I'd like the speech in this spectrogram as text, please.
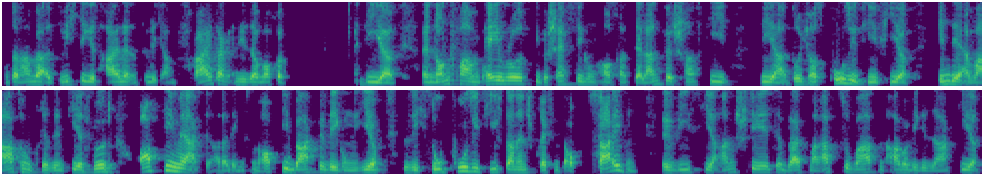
Und dann haben wir als wichtiges Highlight natürlich am Freitag in dieser Woche die äh, Non-Farm Payrolls, die Beschäftigung außerhalb der Landwirtschaft, die die ja durchaus positiv hier in der Erwartung präsentiert wird. Ob die Märkte allerdings und ob die Marktbewegungen hier sich so positiv dann entsprechend auch zeigen, äh, wie es hier ansteht, bleibt mal abzuwarten. Aber wie gesagt, hier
